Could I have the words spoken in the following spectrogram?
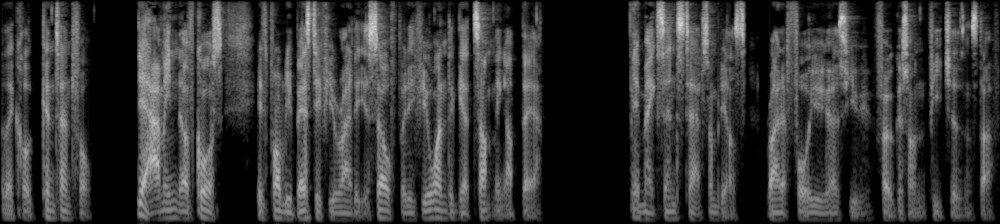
what they call Contentful. Yeah, I mean, of course, it's probably best if you write it yourself. But if you want to get something up there, it makes sense to have somebody else write it for you as you focus on features and stuff.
